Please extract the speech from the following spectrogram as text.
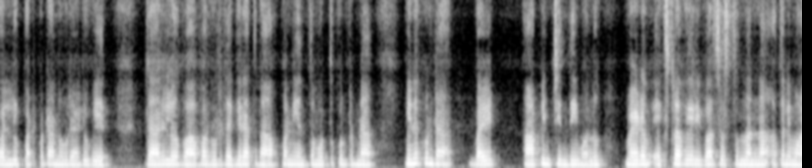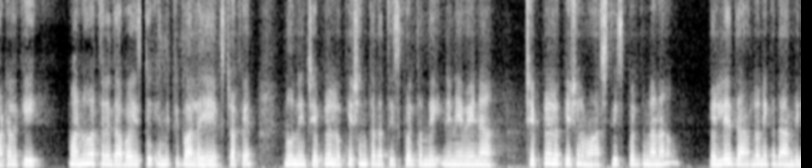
పళ్ళు పటపటా నూరాడు వేద్ దారిలో బాబా గుడి దగ్గర అతను ఆత్మని ఎంత మొత్తుకుంటున్నా వినకుండా బయట ఆపించింది మను. మేడం ఎక్స్ట్రా ఫేర్ ఇవ్వాల్సి వస్తుందన్న అతని మాటలకి మను అతని దబాయిస్తూ ఎందుకు ఇవ్వాలయ్యే ఎక్స్ట్రా ఫేర్? నువ్వు నేను చెప్పిన లొకేషన్ కదా తీసుకువెళ్తుంది. నేనేమైనా చెప్పిన లొకేషన్ మార్చి తీసుకువెళ్తున్నానా? వెళ్ళే దారిలోనే కదా అంది.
